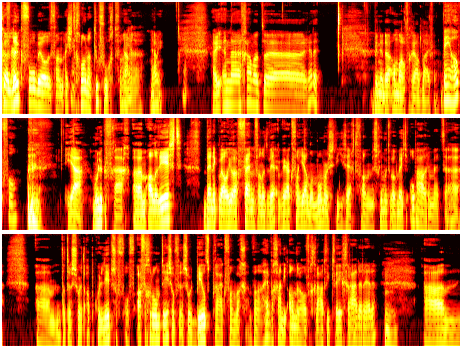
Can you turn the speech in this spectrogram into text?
leuke, leuke voorbeelden van als je het Ja. gewoon aan toevoegt. Van, Ja, eh, ja. Mooi. Hey, en eh, gaan we het eh, redden? Binnen de anderhalve graad blijven? Ben je hoopvol? Ja, moeilijke vraag. Ehm, allereerst ben ik wel heel erg fan van het wer- werk van Jelmer Mommers, die zegt van misschien moeten we ook een beetje ophouden met eh, ehm, dat er een soort apocalyps of, of afgrond is, of een soort beeldspraak van, we, van hè, we gaan die anderhalve graad, die twee graden redden. Mhm. Ehm,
